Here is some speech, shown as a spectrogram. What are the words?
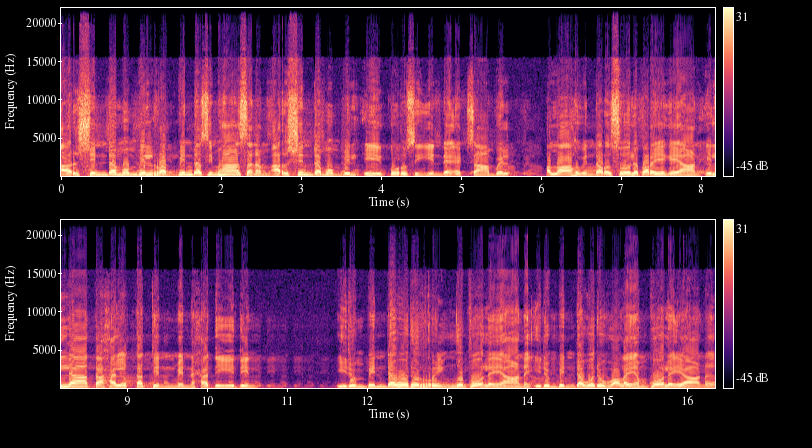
അർഷിന്റെ മുമ്പിൽ റബ്ബിന്റെ സിംഹാസനം അർഷിന്റെ മുമ്പിൽ ഈ കുറുസിന്റെ എക്സാമ്പിൾ അള്ളാഹുവിന്റെ റസൂൽ പറയുകയാണ് ഇല്ലാ മിൻ ഹദീദിൻ. ഇരുമ്പിന്റെ ഒരു റിങ് പോലെയാണ് ഇരുമ്പിന്റെ ഒരു വളയം പോലെയാണ്.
